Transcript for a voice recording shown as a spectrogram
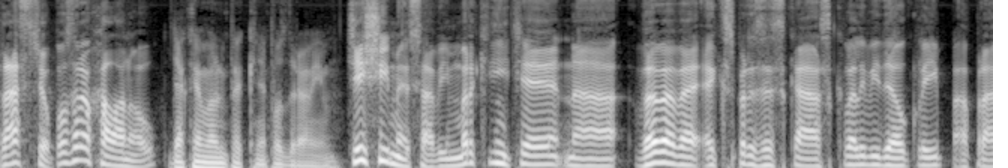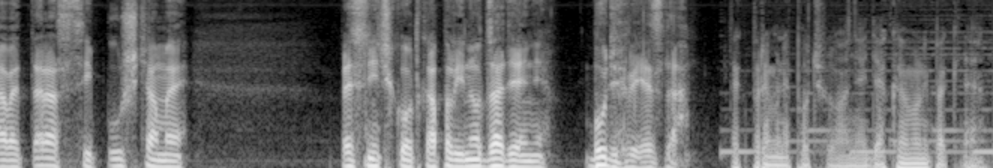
Rastio, pozdrav chalanov. Ďakujem veľmi pekne, pozdravím. Tešíme sa, vy mrknite na www.express.sk, skvelý videoklip a práve teraz si púšťame pesničku od kapely Noc za deň. Buď hviezda. Tak pre mňa počúvanie. Ďakujem veľmi pekne.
